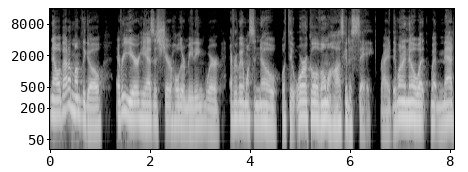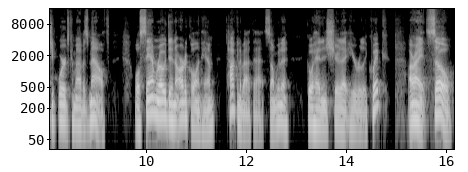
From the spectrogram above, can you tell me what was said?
Now, about a month ago, every year he has this shareholder meeting where everybody wants to know what the Oracle of Omaha is going to say. Right? They want to know what what magic words come out of his mouth. Well, Sam Ro did an article on him talking about that. So I'm going to go ahead and share that here really quick. All right. So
